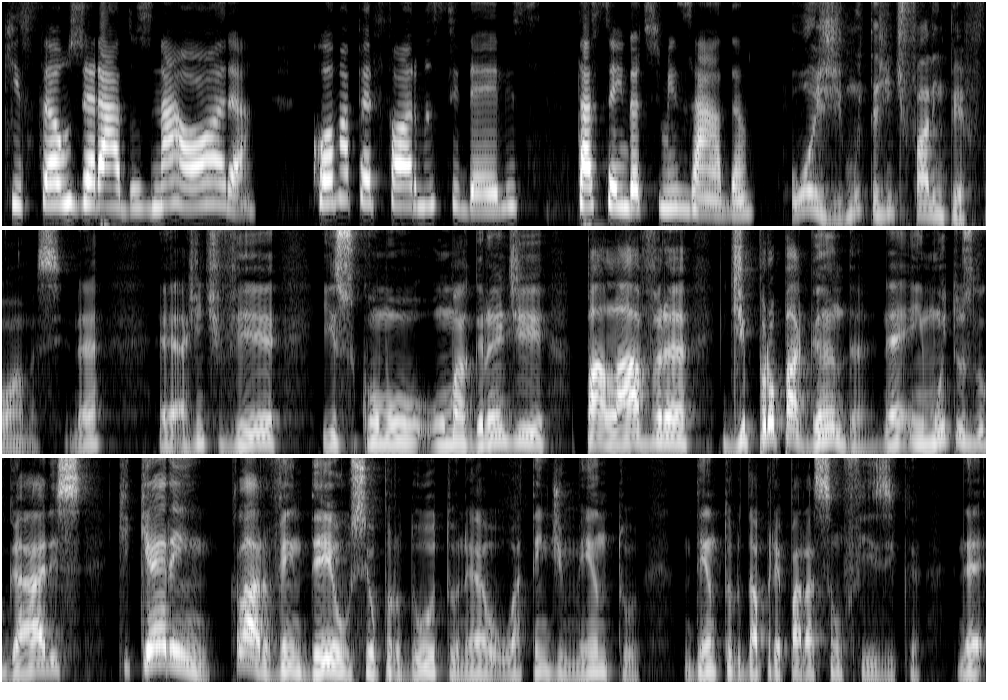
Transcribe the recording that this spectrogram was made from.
que são gerados na hora, como a performance deles está sendo otimizada. Hoje, muita gente fala em performance, né? É, a gente vê isso como uma grande palavra de propaganda, né? Em muitos lugares que querem, claro, vender o seu produto, né? O atendimento dentro da preparação física, né?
